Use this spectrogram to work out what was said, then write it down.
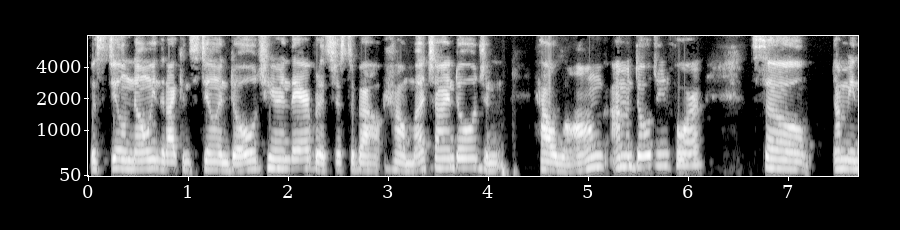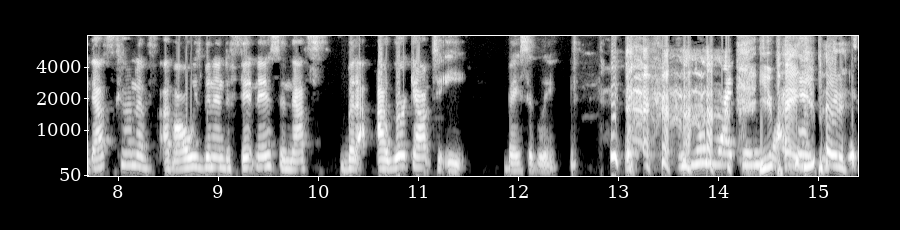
but still knowing that I can still indulge here and there. But it's just about how much I indulge and how long I'm indulging for. So, I mean, that's kind of, I've always been into fitness and that's, but I, I work out to eat, basically. I'm doing the right things, You pay, you pay the,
